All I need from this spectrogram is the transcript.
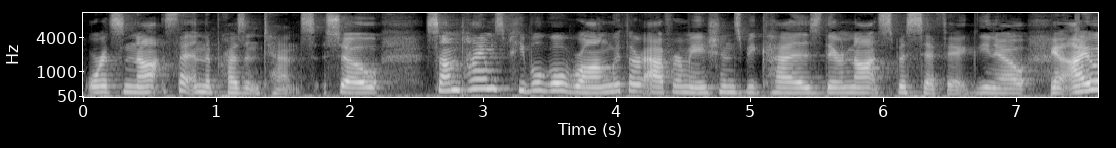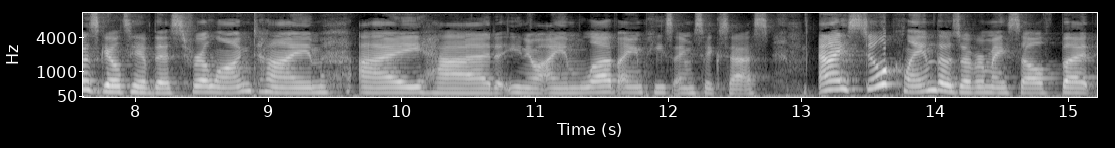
or it's not set in the present tense. So sometimes people go wrong with their affirmations because they're not specific. You know, and I was guilty of this for a long time. I had, you know, I am love, I am peace, I am success. And I still claim those over myself, but,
